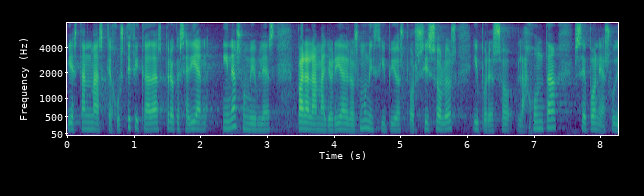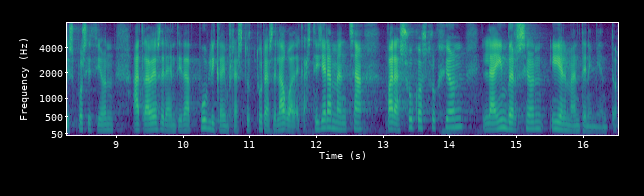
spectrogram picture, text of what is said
y están más que justificadas, pero que serían inasumibles para la mayoría de los municipios por sí solos y por eso la Junta se pone a su disposición a través de la entidad pública Infraestructuras del Agua de Castilla-La Mancha para su construcción, la inversión y el mantenimiento.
